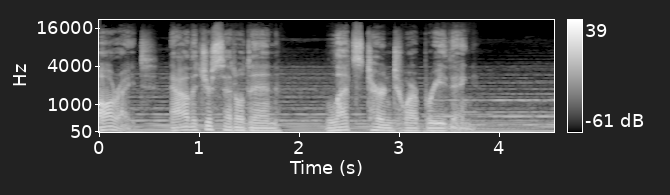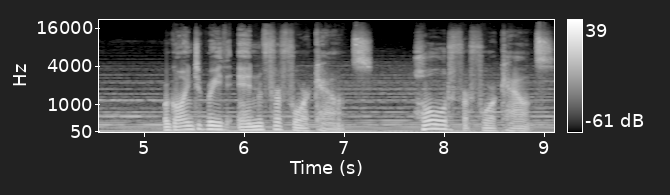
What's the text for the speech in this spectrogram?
All right, now that you're settled in, let's turn to our breathing. We're going to breathe in for four counts, hold for four counts,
